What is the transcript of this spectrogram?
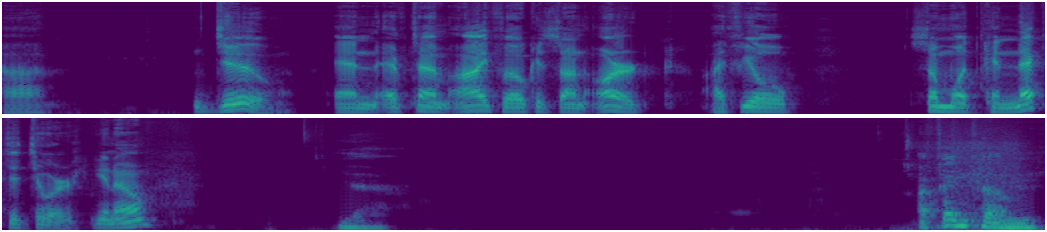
uh, do. And every time I focus on art, I feel somewhat connected to her, you know? Yeah. I think um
